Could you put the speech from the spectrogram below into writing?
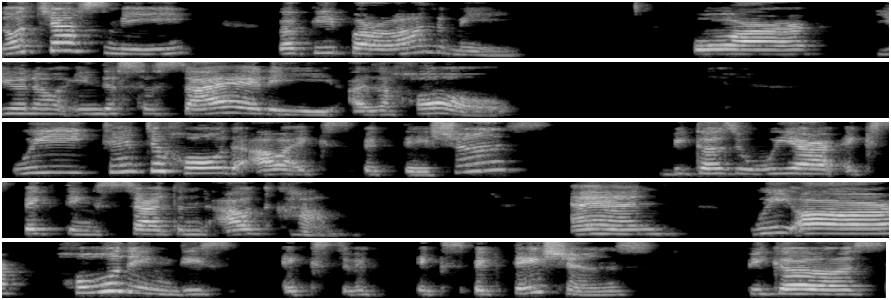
Not just me, but people around me, or you know, in the society as a whole we tend to hold our expectations because we are expecting certain outcome. And we are holding these ex- expectations because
